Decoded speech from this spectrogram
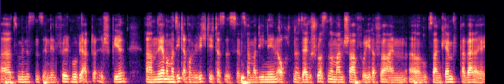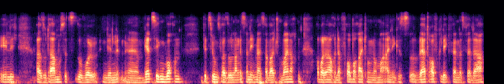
äh, zumindest in den Filmen, wo wir aktuell spielen. Ähm, nee, aber man sieht einfach, wie wichtig das ist jetzt, wenn man die nehmen, auch eine sehr geschlossene Mannschaft, wo jeder für einen äh, sozusagen kämpft, bei Werder ja ähnlich. Also da muss jetzt sowohl in den äh, jetzigen Wochen, beziehungsweise so lange ist ja nicht mehr, ist ja bald schon Weihnachten, aber dann auch in der Vorbereitung nochmal einiges äh, Wert drauf gelegt werden, dass wir da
